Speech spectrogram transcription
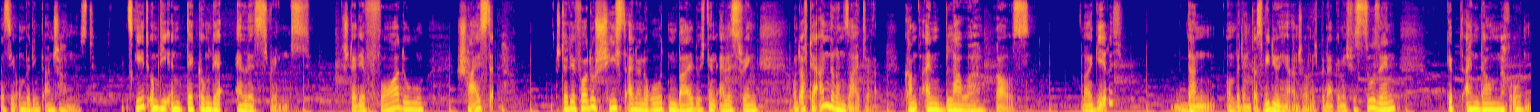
das ihr unbedingt anschauen müsst. Es geht um die Entdeckung der Alice Rings. Stell dir vor, du scheißt, stell dir vor, du schießt einen roten Ball durch den Alice Ring und auf der anderen Seite kommt ein blauer raus. Neugierig? Dann unbedingt das Video hier anschauen. Ich bedanke mich fürs Zusehen. Gebt einen Daumen nach oben.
